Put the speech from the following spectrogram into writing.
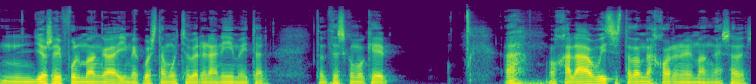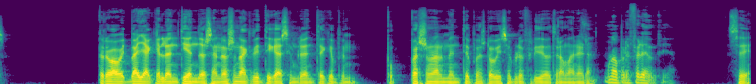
yo soy full manga y me cuesta mucho ver el anime y tal. Entonces, como que. Ah, ojalá hubiese estado mejor en el manga, ¿sabes? Pero vaya que lo entiendo, o sea, no es una crítica, simplemente que pe- personalmente pues lo hubiese preferido de otra manera. Una preferencia. Sí.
